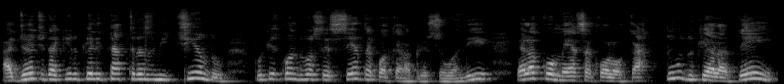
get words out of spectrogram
adiante daquilo que ele está transmitindo. Porque quando você senta com aquela pessoa ali, ela começa a colocar tudo que ela tem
